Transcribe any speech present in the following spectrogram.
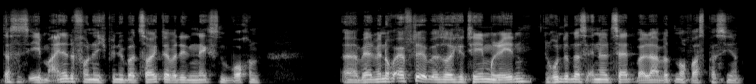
das ist eben eine davon. Ich bin überzeugt, da wird in den nächsten Wochen äh, werden wir noch öfter über solche Themen reden, rund um das NLZ, weil da wird noch was passieren.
